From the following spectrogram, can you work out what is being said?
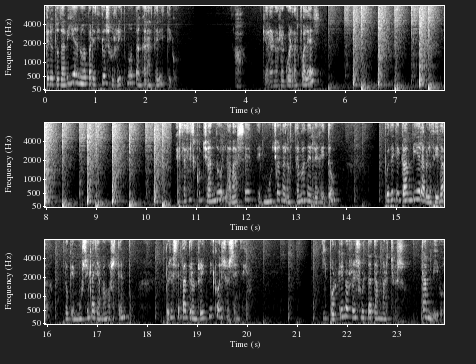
pero todavía no ha aparecido su ritmo tan característico. Ah, ¿que ahora no recuerdas cuál es? Escuchando la base de muchos de los temas de reggaetón. Puede que cambie la velocidad, lo que en música llamamos tempo, pero ese patrón rítmico es su esencia. ¿Y por qué nos resulta tan marchoso, tan vivo,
